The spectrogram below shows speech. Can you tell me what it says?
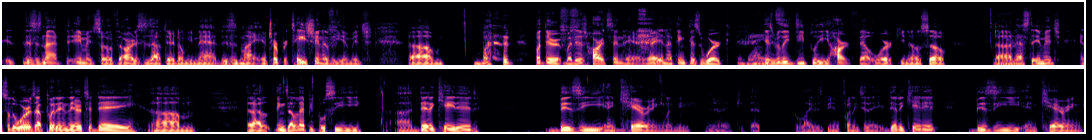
It, this is not the image, so if the artist is out there, don't be mad. This is my interpretation of the image, um, but but there but there's hearts in there, right? And I think this work Right. is really deeply heartfelt work, you know. So uh, Yeah. that's the image, and so the words I put in there today, um, that I things I let people see, uh, dedicated, busy, and caring. Let me get that. The light is being funny today. Dedicated, busy, and caring.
